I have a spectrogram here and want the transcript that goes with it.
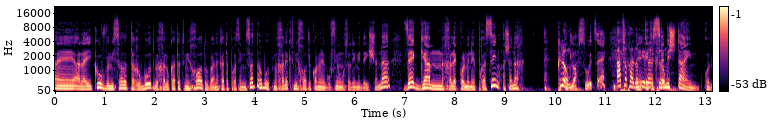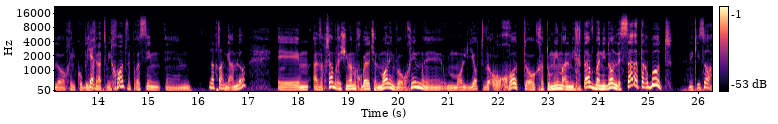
אה, על העיכוב במשרד התרבות בחלוקת התמיכות ובהענקת הפרסים. משרד התרבות מחלק תמיכות לכל מיני גופים ומוסדים מדי שנה, וגם מחלק כל מיני פרסים. השנה כלום. עוד לא עשו את זה. אף אחד לא אה, קיבל את כלום. 22 עוד לא חילקו כן. מבחינת תמיכות ופרסים אה, נכון. גם לא. אה, אז עכשיו רשימה מכובדת של מו"לים ואורחים, אה, מו"ליות ואורחות, או חתומים על מכתב בנידון לשר התרבות, מיקי זוהר.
